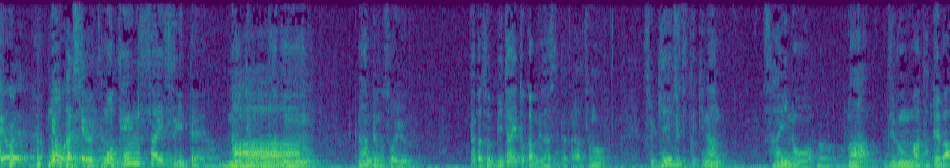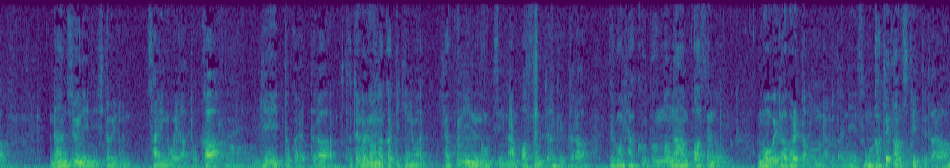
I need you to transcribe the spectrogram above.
量量がしてるってもう天才すぎてなんていうの多分なんていうのそういうやっぱその美大とか目指してたからそのそういう芸術的な才能は自分は例えば何十人に1人の才能やとかゲイとかやったら例えば世の中的には100人のうちに何パーセントやって言ったら自分は100分の何パーセントの選ばれたものやみたいにその掛け算していってたら、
